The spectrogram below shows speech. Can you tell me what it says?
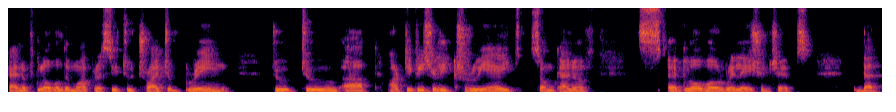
kind of global democracy to try to bring to to uh, artificially create some kind of uh, global relationships that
